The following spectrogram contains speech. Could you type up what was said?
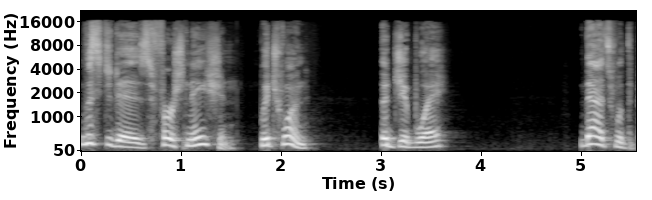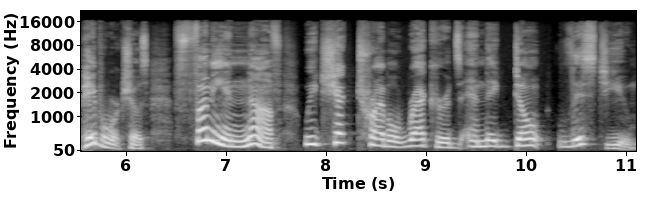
Listed as First Nation. Which one? Ojibwe? That's what the paperwork shows. Funny enough, we check tribal records and they don't list you.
